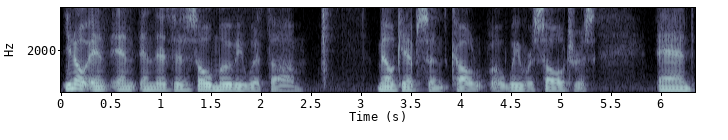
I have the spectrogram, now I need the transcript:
you know, and, and and there's this old movie with um, Mel Gibson called uh, We Were Soldiers, and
